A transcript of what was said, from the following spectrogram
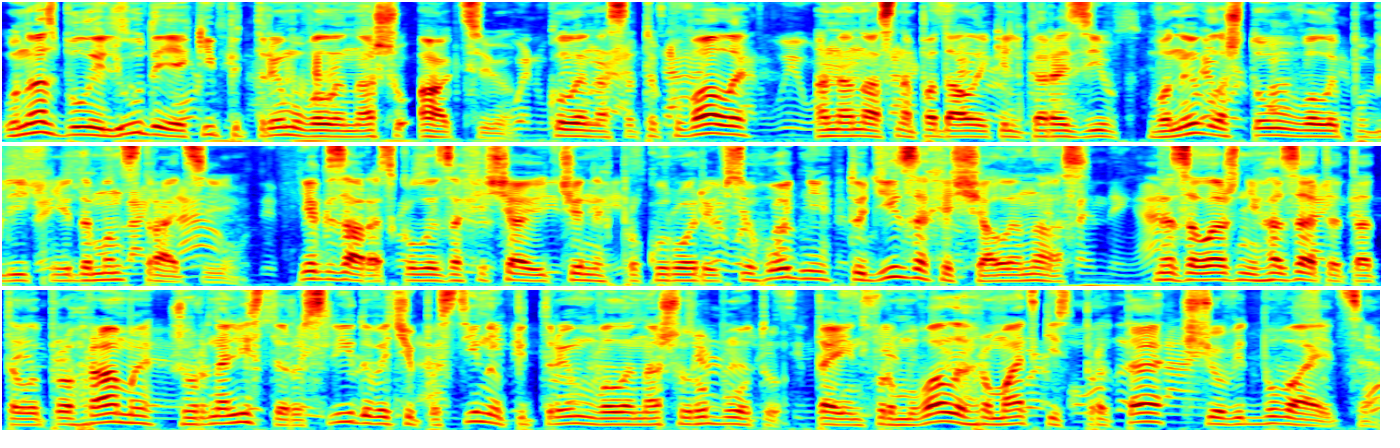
У нас були люди, які підтримували нашу акцію. Коли нас атакували, а на нас нападали кілька разів. Вони влаштовували публічні демонстрації. Як зараз, коли захищають чинних прокурорів сьогодні, тоді захищали нас. Незалежні газети та телепрограми, журналісти-розслідувачі постійно підтримували нашу роботу та інформували громадськість про те, що відбувається.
